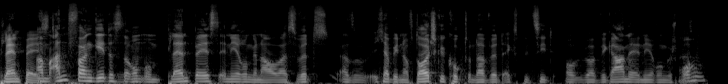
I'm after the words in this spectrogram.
Plant-based. Am Anfang geht es darum, um plant-based Ernährung, genau, aber es wird, also ich habe ihn auf Deutsch geguckt und da wird explizit über vegane Ernährung gesprochen.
